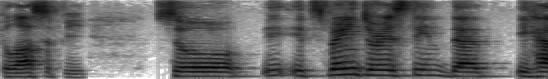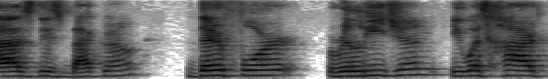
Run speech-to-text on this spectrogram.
philosophy. So it's very interesting that it has this background. Therefore, religion, it was hard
